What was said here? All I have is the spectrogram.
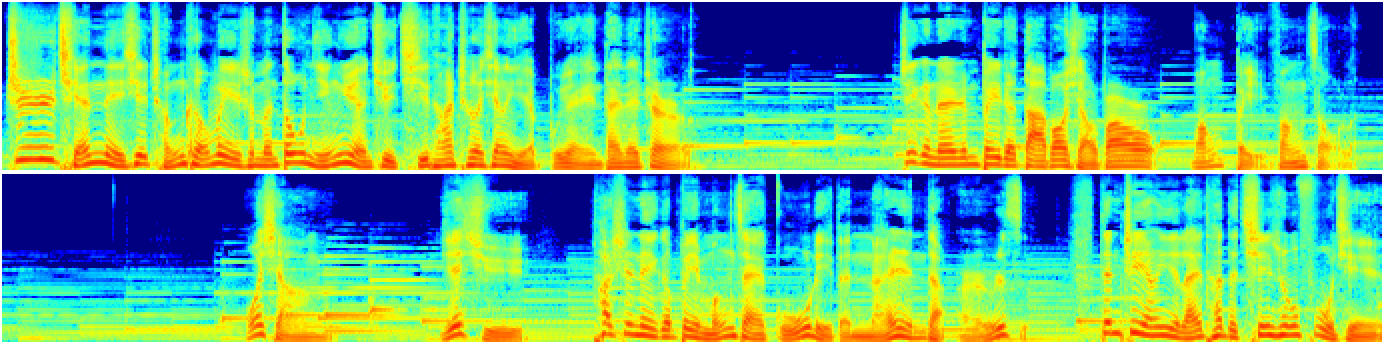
之前那些乘客为什么都宁愿去其他车厢，也不愿意待在这儿了。这个男人背着大包小包往北方走了。我想，也许他是那个被蒙在鼓里的男人的儿子，但这样一来，他的亲生父亲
